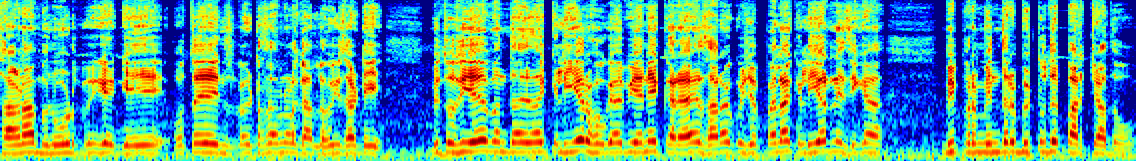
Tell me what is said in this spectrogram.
ਥਾਣਾ ਬਨੂੜ ਪੀ ਕੇ ਗਏ। ਉੱਥੇ ਇੰਸਪੈਕਟਰ ਸਾਹਿਬ ਨਾਲ ਗੱਲ ਹੋਈ ਸਾਡੀ ਵੀ ਤੁਸੀਂ ਇਹ ਬੰਦਾ ਇਹਦਾ ਕਲੀਅਰ ਹੋ ਗਿਆ ਵੀ ਇਹਨੇ ਕਰਿਆ ਸਾਰਾ ਕੁਝ ਪਹਿਲਾਂ ਕਲੀਅਰ ਨਹੀਂ ਸੀਗਾ ਵੀ ਪਰਮਿੰਦਰ ਬਿੱਟੂ ਦੇ ਪਰਚਾ ਦਿਓ।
